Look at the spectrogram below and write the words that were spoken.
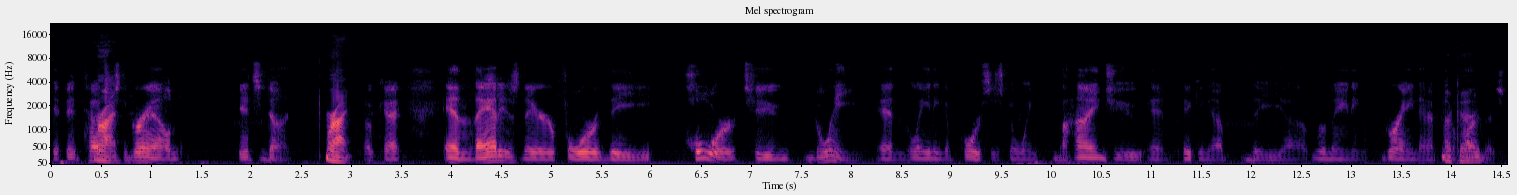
if it touches Right. the ground it's done Right. okay and that is there for the poor to glean and gleaning of course is going behind you and picking up the uh, remaining grain after Okay. the harvest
